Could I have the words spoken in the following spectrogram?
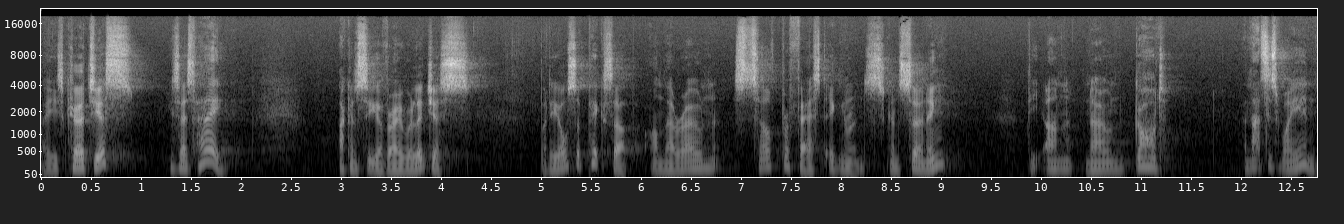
Uh, he's courteous. He says, Hey, I can see you're very religious. But he also picks up on their own self professed ignorance concerning the unknown God. And that's his way in.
